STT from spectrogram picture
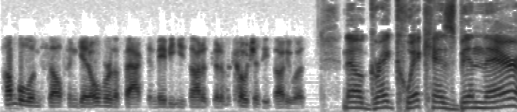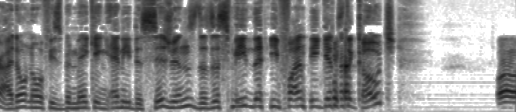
humble himself and get over the fact that maybe he's not as good of a coach as he thought he was. Now, Greg Quick has been there. I don't know if he's been making any decisions. Does this mean that he finally gets the coach? Well,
